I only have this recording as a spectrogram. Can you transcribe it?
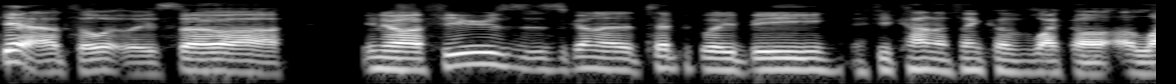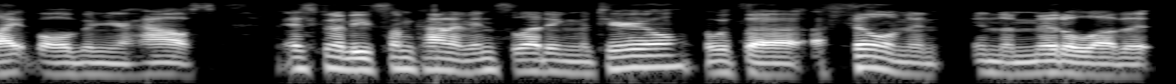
Yeah, absolutely. So, uh, you know, a fuse is going to typically be, if you kind of think of like a, a light bulb in your house, it's going to be some kind of insulating material with a, a, filament in the middle of it,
